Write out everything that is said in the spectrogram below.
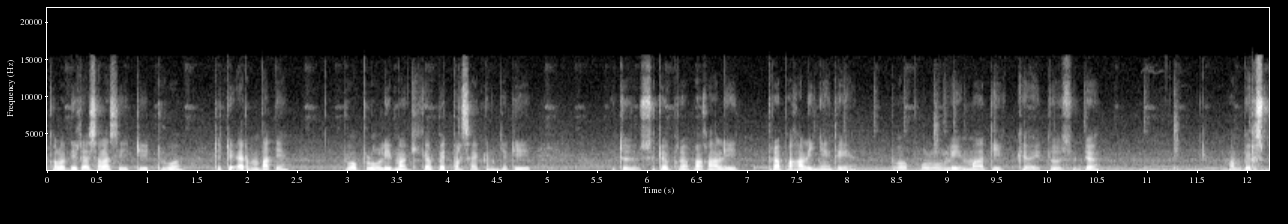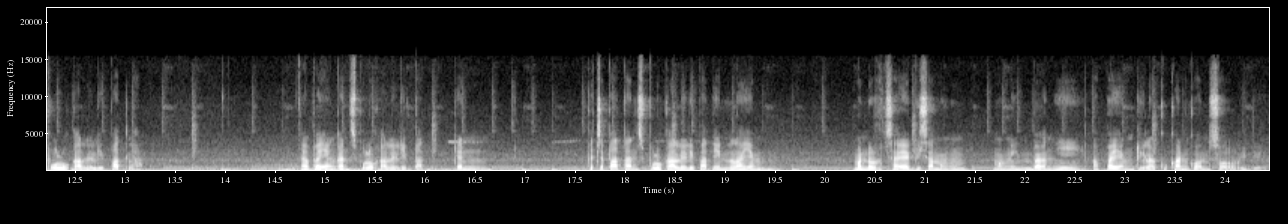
kalau tidak salah sih di 2 DDR4 ya 25 GB per second. Jadi itu sudah berapa kali berapa kalinya itu ya? 25 3 itu sudah hampir 10 kali lipat lah nah bayangkan 10 kali lipat dan kecepatan 10 kali lipat inilah yang menurut saya bisa meng mengimbangi apa yang dilakukan konsol gitu ya.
